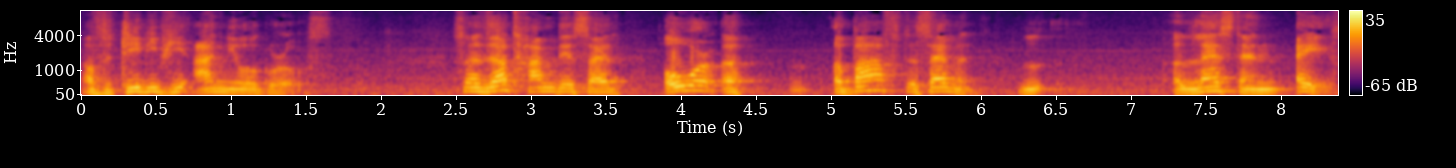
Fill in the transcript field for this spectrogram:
of the GDP annual growth. So at that time they said over uh, above the seven, uh, less than eight.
